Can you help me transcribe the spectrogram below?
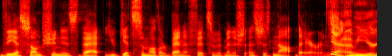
the assumption is that you get some other benefits of administration. It's just not there. And yeah, so, I mean, you're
